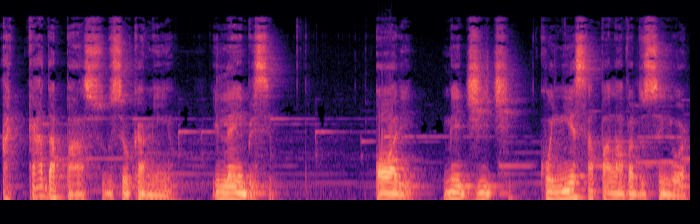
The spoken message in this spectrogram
a cada passo do seu caminho. E lembre-se: ore, medite, conheça a palavra do Senhor.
